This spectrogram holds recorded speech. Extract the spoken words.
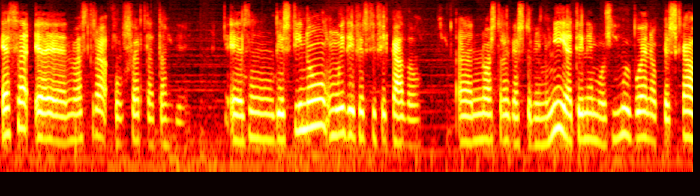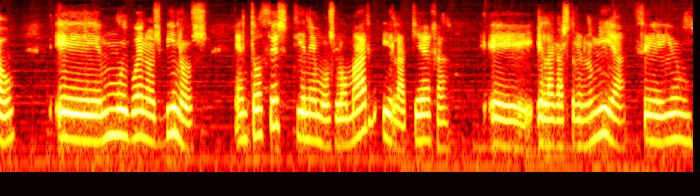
Esa es nuestra oferta también. Es un destino muy diversificado nuestra gastronomía tenemos muy bueno pescado, eh, muy buenos vinos. Entonces tenemos lo mar y la tierra. Eh, y la gastronomía es un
